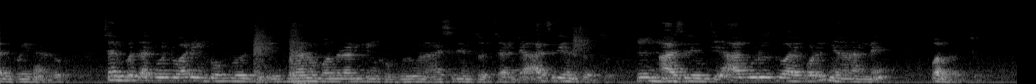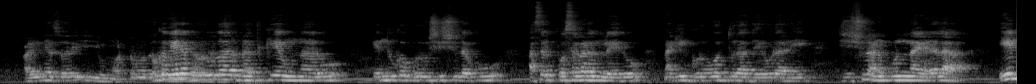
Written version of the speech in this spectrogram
చనిపోయినారు. చనిపోతే అటువంటి వాడు ఇంకొక జ్ఞానం పొందడానికి ఇంకొక గురువుని ఆశ్రయించవచ్చా అంటే ఆశ్రయించవచ్చు. ఆశ్రయించి ఆ గురువు ద్వారా కూడా జ్ఞానాన్ని పొందవచ్చు అయినా సరే ఈ మొట్టమొదటి ఒకవేళ గురువు గారు బ్రతికే ఉన్నారు ఎందుకో గురువు శిష్యులకు అసలు పొసగడం లేదు. నాకు ఈ గురువు వద్దురా దేవుడు అని శిష్యులు అనుకున్న ఎడల ఏం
